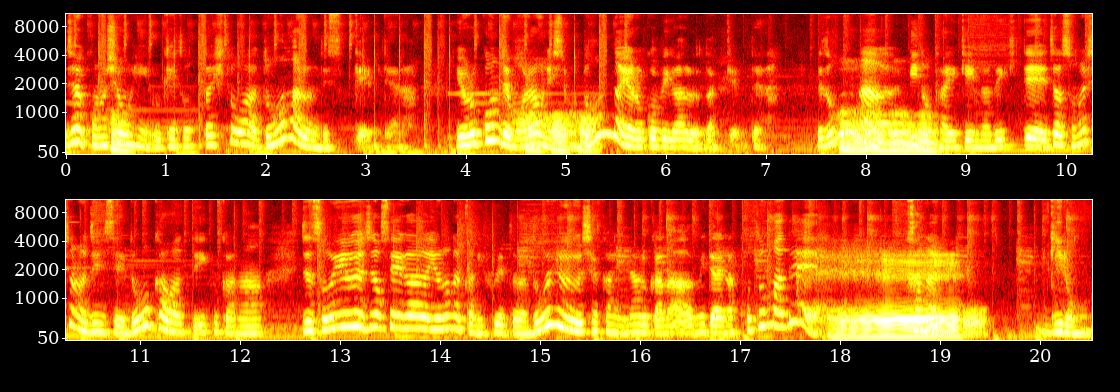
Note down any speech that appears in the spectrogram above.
じゃあこの商品受け取った人はどうなるんですっけみたいな。喜んでもらうにしてもどんな喜びがあるんだっけみたいな。でどんな美の体験ができてじゃあその人の人生どう変わっていくかなじゃあそういう女性が世の中に増えたらどういう社会になるかなみたいなことまでかなりへこう議論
